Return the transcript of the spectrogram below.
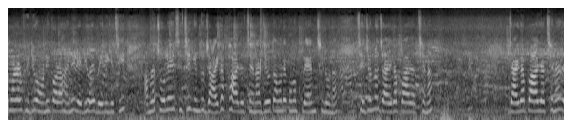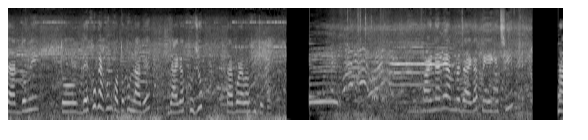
আমার আর ভিডিও অনই করা হয়নি রেডি হয়ে বেরিয়ে গেছি। আমরা চলে এসেছি, কিন্তু জায়গা পাওয়া যাচ্ছে না, যেহেতু আমাদের কোনো প্ল্যান ছিল না সেই জন্য জায়গা পাওয়া যাচ্ছে না। জায়গা পাওয়া যাচ্ছে না, একদমই। তো দেখুক এখন কতক্ষণ লাগে, জায়গা খুঁজুক, তারপর আবার ভিডিও করব। ফাইনালি আমরা জায়গা পেয়ে গেছি। না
